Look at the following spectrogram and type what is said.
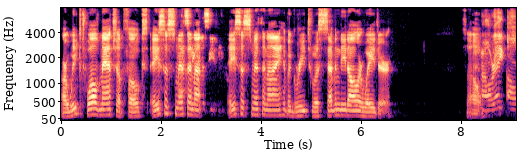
Our week 12 matchup, folks. Asa Smith last and I. of the season. Asa Smith and I have agreed to a $70 wager. So All right. I'll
